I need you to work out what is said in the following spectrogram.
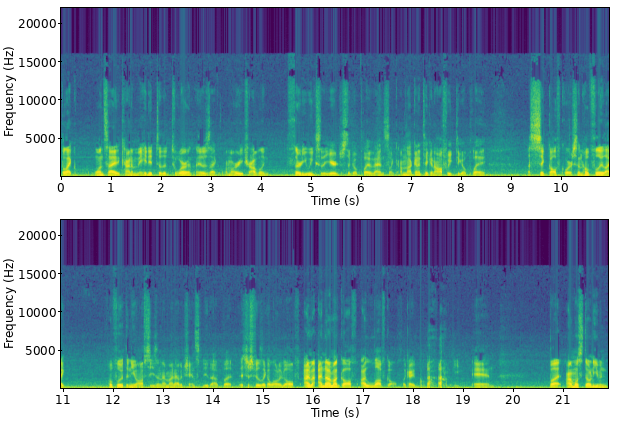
but like once I kind of made it to the tour, it was like I'm already traveling 30 weeks of the year just to go play events. Like, I'm not gonna take an off week to go play a sick golf course, and hopefully, like hopefully with the new off season, I might have a chance to do that. But it just feels like a lot of golf. I'm and I'm a golf. I love golf. Like I and but I almost don't even.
